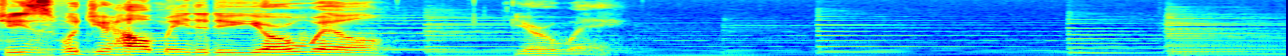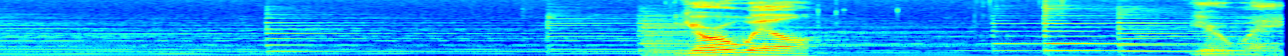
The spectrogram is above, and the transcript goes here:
Jesus, would you help me to do your will, your way? Your will, your way.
